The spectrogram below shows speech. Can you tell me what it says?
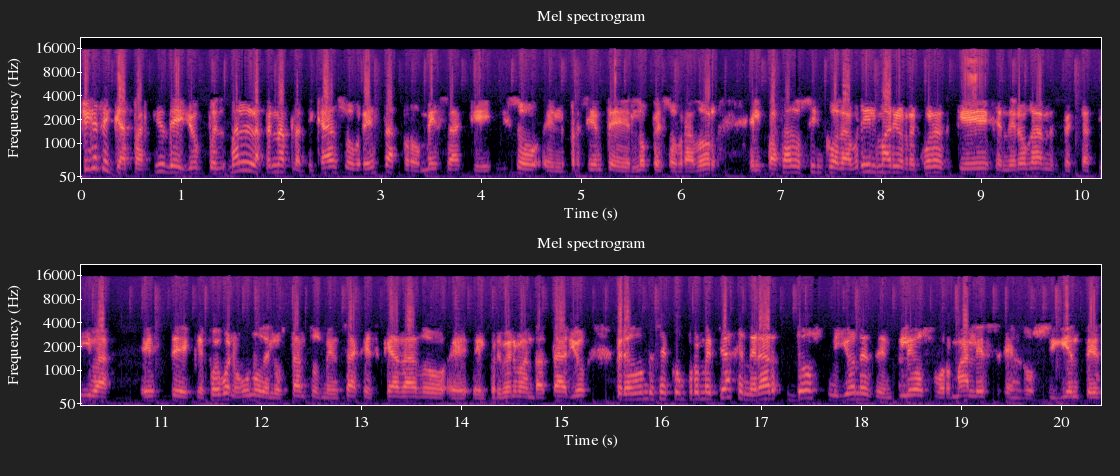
Fíjate que a partir de ello, pues vale la pena platicar sobre esta promesa que hizo el presidente López Obrador el pasado 5 de abril. Mario, recuerdas que generó gran expectativa este que fue bueno uno de los tantos mensajes que ha dado eh, el primer mandatario, pero donde se comprometió a generar dos millones de empleos formales en los siguientes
